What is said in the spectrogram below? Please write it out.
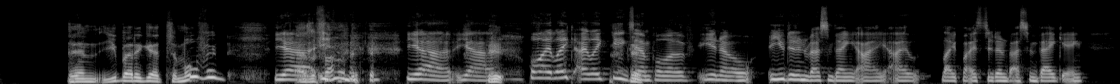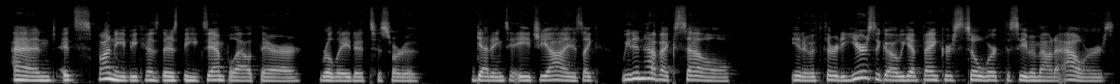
then you better get to moving. Yeah, as a founder. yeah, yeah. Well, I like I like the example of you know you did investment banking. I I likewise did investment banking, and it's funny because there's the example out there related to sort of getting to AGI is like we didn't have Excel, you know, 30 years ago, yet bankers still work the same amount of hours.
